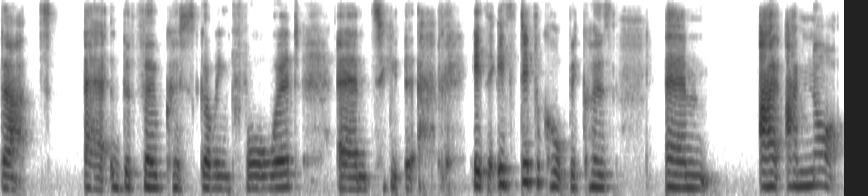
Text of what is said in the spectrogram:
that uh, the focus going forward. Um, to, it, it's difficult because um, I, I'm not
